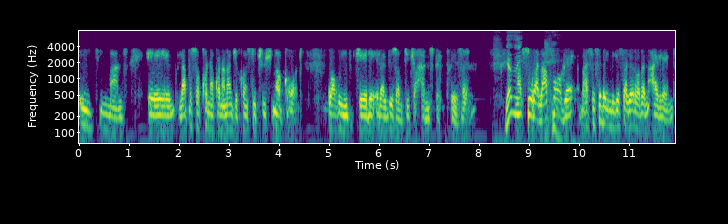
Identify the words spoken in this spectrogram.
18 months eh lapho sokhona khona manje constitutional court. Kwakuyijele elalibizwa ukuthi Johannesburg prison. Yazi masuka lapho ke base sebenginikisa ke Robben Island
